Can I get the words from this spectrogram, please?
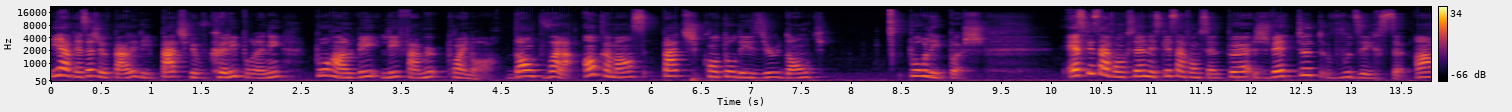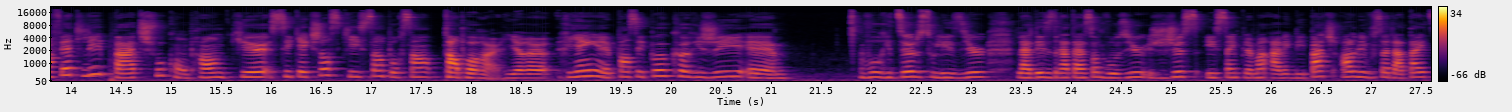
Et après ça, je vais vous parler des patchs que vous collez pour le nez pour enlever les fameux points noirs. Donc, voilà, on commence. Patch contour des yeux, donc, pour les poches. Est-ce que ça fonctionne? Est-ce que ça fonctionne pas? Je vais tout vous dire ça. En fait, les patchs, faut comprendre que c'est quelque chose qui est 100% temporaire. Il n'y aura rien, pensez pas corriger euh, vos ridules sous les yeux, la déshydratation de vos yeux, juste et simplement avec des patchs. Enlevez-vous ça de la tête,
